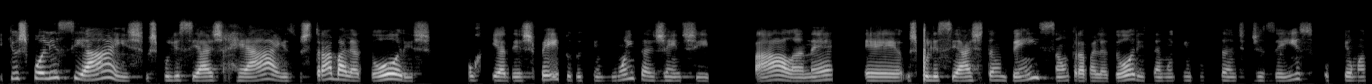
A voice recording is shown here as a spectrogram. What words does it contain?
e que os policiais, os policiais reais, os trabalhadores, porque a despeito do que muita gente fala, né, é, os policiais também são trabalhadores, é muito importante dizer isso, porque uma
